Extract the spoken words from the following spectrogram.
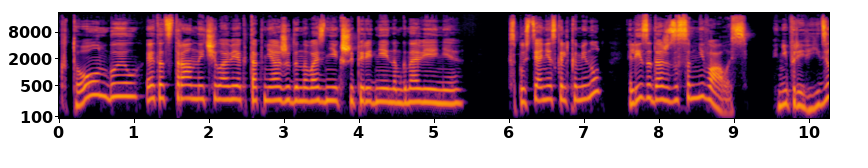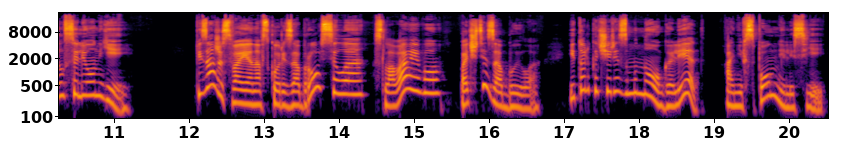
Кто он был, этот странный человек, так неожиданно возникший перед ней на мгновение? Спустя несколько минут Лиза даже засомневалась, не привиделся ли он ей. Пейзажи свои она вскоре забросила, слова его почти забыла. И только через много лет они вспомнились ей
